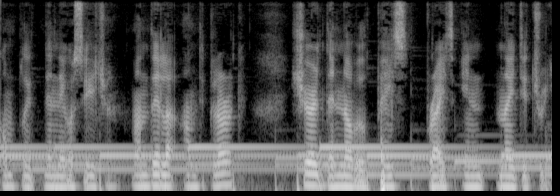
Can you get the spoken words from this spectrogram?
complete the negotiation. Mandela and Klerk shared the Nobel Peace Prize in 93.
